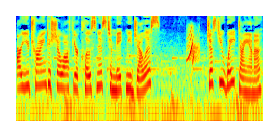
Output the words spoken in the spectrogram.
Are you trying to show off your closeness to make me jealous? Just you wait, Diana.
